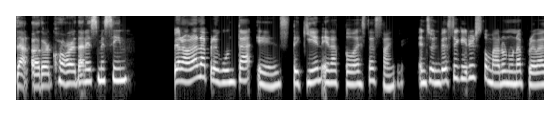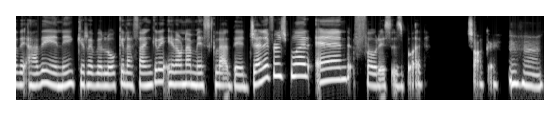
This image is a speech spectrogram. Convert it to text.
that other car that is missing. Pero ahora la pregunta es, ¿de quién era toda esta sangre? En su investigators tomaron una prueba de ADN que reveló que la sangre era una mezcla de Jennifer's blood and Fotis's blood. Shocker. Mm-hmm.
